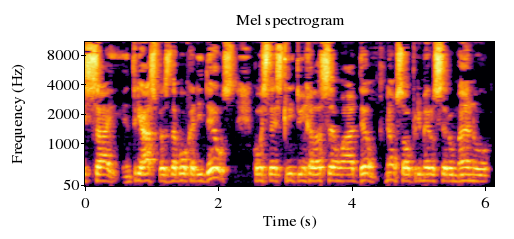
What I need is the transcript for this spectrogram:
que sai, entre aspas, da boca de Deus, como está escrito em relação a Adão, não só o primeiro ser humano,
